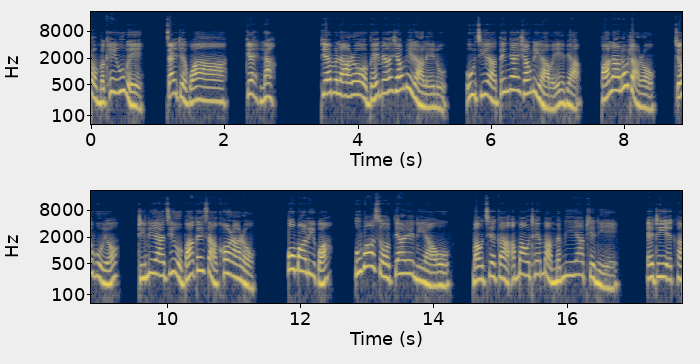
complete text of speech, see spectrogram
တော့မခင်ဘူးပဲ။ကြိုက်တယ်ကွာ။ကဲလာ ပြန်မလာတော့ဘယ်များရောက်နေတာလဲလို့ဦးကြီးကတင်းញိုင်းရောက်နေတာပဲဗျ။ဘာလာလို့တာတော့ကျုပ်ကိုရောဒီနေရာကြီးကိုဘာကိစ္စခေါ်တာတော့ဟိုမလေးကွာဥပစောပြတဲ့နေရာကိုမောင်ချစ်ကအမောင်ထဲမှာမမြင်ရဖြစ်နေတယ်။အဲ့ဒီအခါ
